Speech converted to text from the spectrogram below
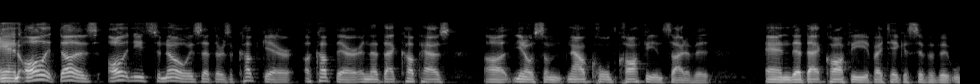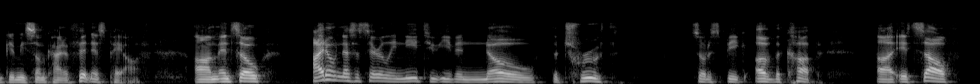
And all it does, all it needs to know is that there's a cup there, a cup there, and that that cup has, uh, you know, some now cold coffee inside of it, and that that coffee, if I take a sip of it, will give me some kind of fitness payoff. Um, and so I don't necessarily need to even know the truth, so to speak, of the cup uh, itself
